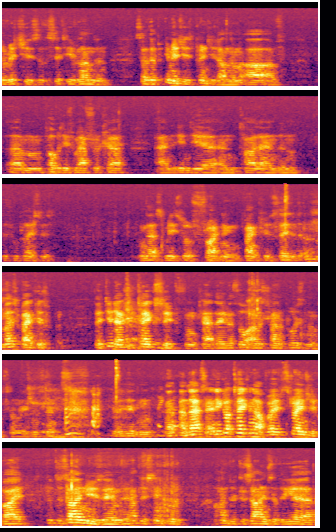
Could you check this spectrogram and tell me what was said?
the riches of the City of London. So the images printed on them are of um, poverty from Africa and India and Thailand and different places. And that's me sort of frightening bankers. They, most bankers, they did actually take soup from cat. They thought I was trying to poison them for some reason. So they didn't. And, and that's and it got taken up very strangely by the Design Museum, who have this thing called 100 Designs of the Year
